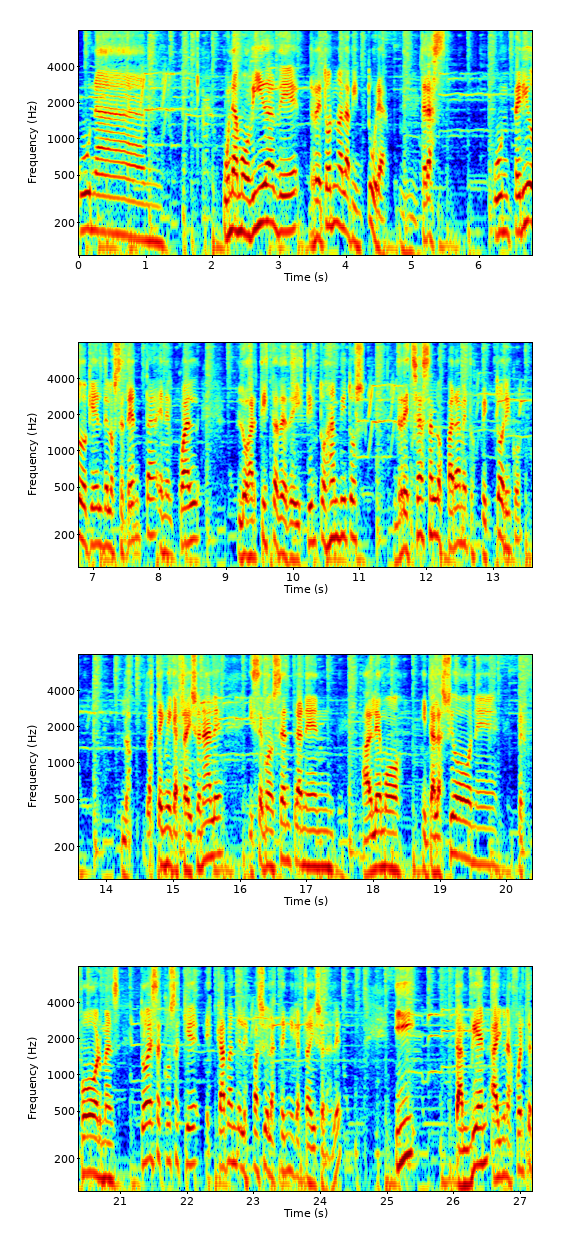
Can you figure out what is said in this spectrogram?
una, una movida de retorno a la pintura, tras un periodo que es el de los 70, en el cual los artistas desde distintos ámbitos rechazan los parámetros pictóricos, las técnicas tradicionales, y se concentran en, hablemos, instalaciones, performance, todas esas cosas que escapan del espacio de las técnicas tradicionales. Y también hay una fuerte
